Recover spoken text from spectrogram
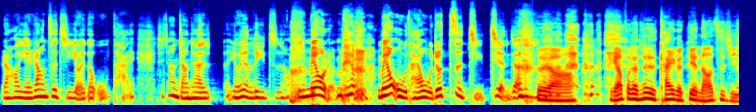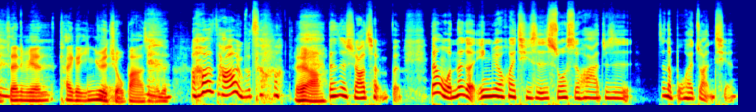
然后也让自己有一个舞台。其实这样讲起来有点励志哈，就是没有人 没有没有舞台，我就自己建这样。对啊，你要不然那个开一个店，然后自己在那边开个音乐酒吧什么的，好像也不错，对啊，但是需要成本。但我那个音乐会，其实说实话，就是真的不会赚钱，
